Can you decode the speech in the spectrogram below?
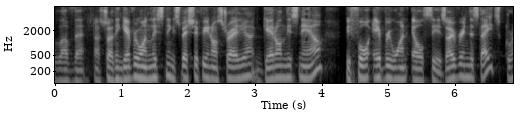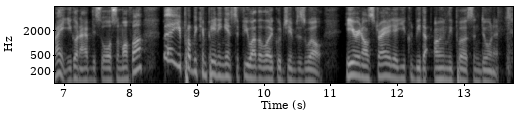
love that. So I think everyone listening, especially if you're in Australia, get on this now before everyone else is. Over in the States, great, you're going to have this awesome offer, but you're probably competing against a few other local gyms as well. Here in Australia, you could be the only person doing it.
